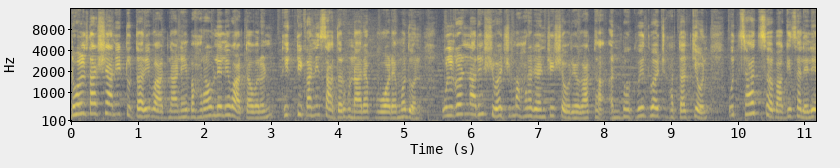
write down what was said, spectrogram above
ढोल ताशे आणि तुतारी वादनाने भारावलेले वातावरण ठिकठिकाणी सादर होणाऱ्या पोवाड्यामधून उलगडणारी शिवाजी महाराजांची शौर्यगाथा आणि भगवे ध्वज हातात घेऊन उत्साहात सहभागी झालेले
